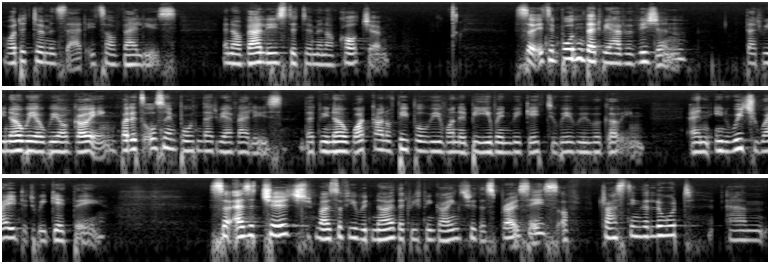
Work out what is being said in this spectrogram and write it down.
What determines that? It's our values. And our values determine our culture. So it's important that we have a vision, that we know where we are going, but it's also important that we have values, that we know what kind of people we want to be when we get to where we were going, and in which way did we get there. So, as a church, most of you would know that we've been going through this process of trusting the Lord um,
